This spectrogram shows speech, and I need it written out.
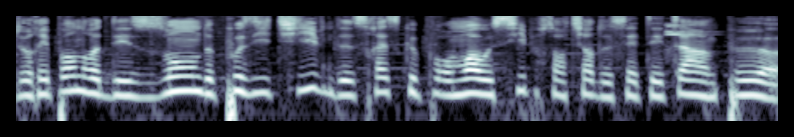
de répandre des ondes positives, ne serait-ce que pour moi aussi, pour sortir de cet état un peu euh,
